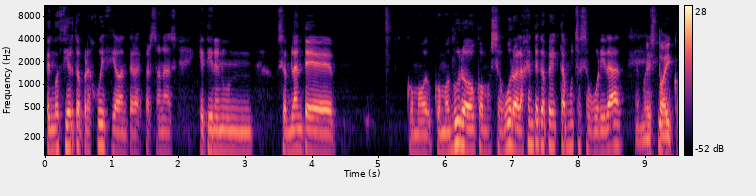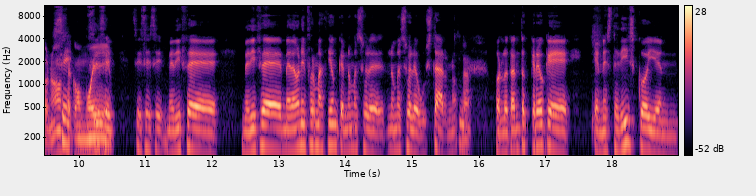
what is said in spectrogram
tengo cierto prejuicio ante las personas que tienen un semblante como, como duro o como seguro, la gente que proyecta mucha seguridad. Sí, Muy estoico, ¿no? o sea, como muy... sí, sí, sí, sí, sí. Me dice, me dice, me da una información que no me suele, no me suele gustar, ¿no? Claro. Por lo tanto, creo que en este disco y en,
